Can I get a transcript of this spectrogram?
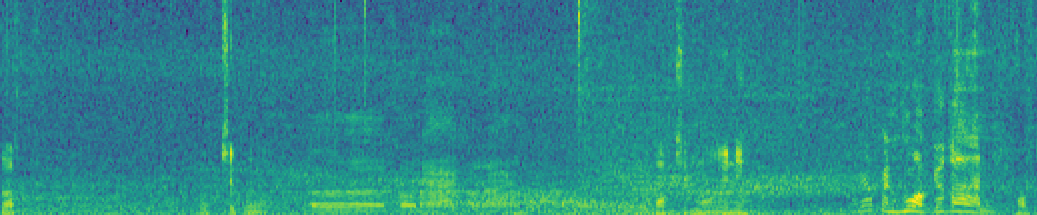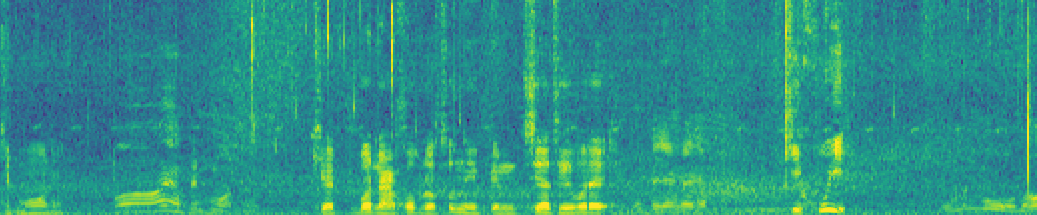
หอกคิดโมเออเขาทาเขาทาหอกคิดโมนี่นี่ยังเป็นหัวกอยู่ตอนนั้นหอกคิดโมนี่โอ้ยยังเป็นหัวกอยู่เขียดบ่หนาครบดอกซุ่มนี่เป็นเชื่อถือบ่ได้มันเป็นยังไงครับขี้คุยโอ้มันโม่เนาะ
